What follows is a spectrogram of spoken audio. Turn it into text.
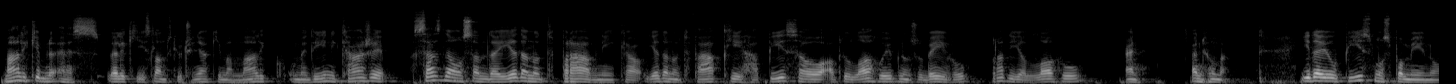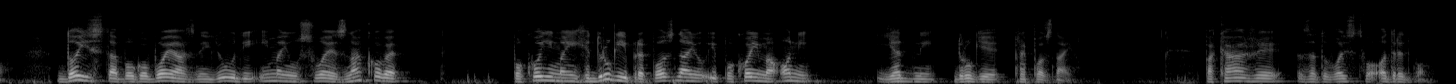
Malik ibn Enes, veliki islamski učenjak ima Malik u Medini, kaže saznao sam da je jedan od pravnika, jedan od fakiha pisao Abdullahu ibn Zubeiru radijallahu anhu anhuma. I da je u pismu spomenuo, doista bogobojazni ljudi imaju svoje znakove po kojima ih drugi prepoznaju i po kojima oni jedni druge prepoznaju. Pa kaže zadovoljstvo odredbom.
